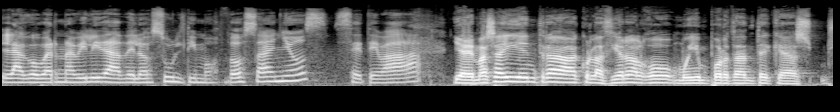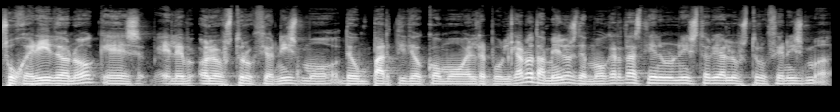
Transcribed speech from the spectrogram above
la gobernabilidad de los últimos dos años se te va. Y además ahí entra a colación algo muy importante que has sugerido, ¿no? Que es el, obstruccionismo de un partido como el republicano. También los demócratas tienen una historia obstruccionismo,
